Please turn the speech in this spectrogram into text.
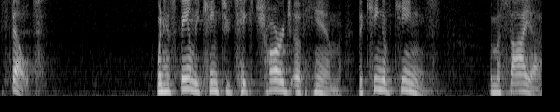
felt when his family came to take charge of him, the King of Kings, the Messiah,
